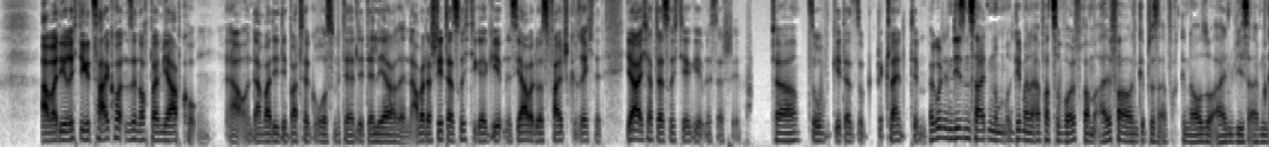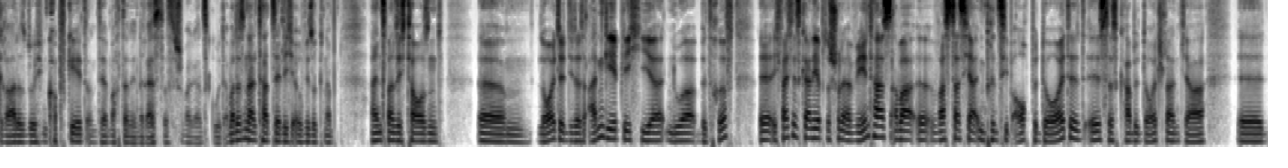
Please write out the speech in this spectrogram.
Aber die richtige Zahl konnten sie noch bei mir abgucken. Ja, und dann war die Debatte groß mit der, der Lehrerin. Aber da steht das richtige Ergebnis. Ja, aber du hast falsch gerechnet. Ja, ich habe das richtige Ergebnis da stehen. Tja. So geht das so der kleine Tim. Na gut, in diesen Zeiten geht man einfach zu Wolfram Alpha und gibt es einfach genauso ein, wie es einem gerade so durch den Kopf geht und der macht dann den Rest. Das ist schon mal ganz gut. Aber das sind halt tatsächlich irgendwie so knapp 21.000 ähm, Leute, die das angeblich hier nur betrifft. Äh, ich weiß jetzt gar nicht, ob du es schon erwähnt hast, aber äh, was das ja im Prinzip auch bedeutet, ist, dass Kabel Deutschland ja äh,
